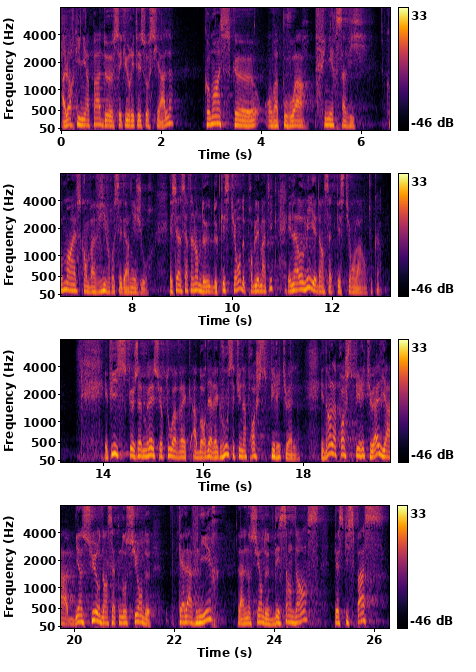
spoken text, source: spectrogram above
alors qu'il n'y a pas de sécurité sociale, comment est-ce qu'on va pouvoir finir sa vie Comment est-ce qu'on va vivre ces derniers jours? Et c'est un certain nombre de, questions, de problématiques, et Naomi est dans cette question-là, en tout cas. Et puis, ce que j'aimerais surtout aborder avec vous, c'est une approche spirituelle. Et dans l'approche spirituelle, il y a bien sûr dans cette notion de quel avenir, la notion de descendance, qu'est-ce qui se passe?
